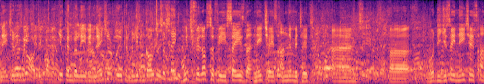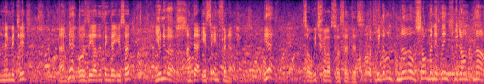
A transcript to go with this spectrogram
nature is God. You can believe in nature or you can believe in God. It's the same. Which philosophy says that nature is unlimited and uh, what did you say? Nature is unlimited, and Yeah. what was the other thing that you said? Universe. And that it's infinite. Yeah. So which philosopher said this? But we don't know so many things we don't know.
